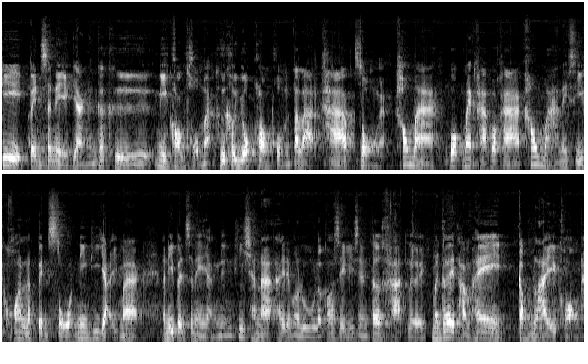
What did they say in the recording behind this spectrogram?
ที่เป็นเสน่ห์อย่างหนึ่งก็คือ มีคลองถมอะคือเขายกคลองถมตลาดค้าส่งอะเข้ามาพวกแม่ค้าพ่อค้าเข้ามาในซีคอนแล้วเป็นโซนนิ่งที่ใหญ่มาก อันนี้เป็นเสน่ห์อย่างหนึ่งที่ชนะไทยไดมารูแล้วก็เสรีเซ็นเตอร์ขาดเลย มันก็เลยทำให้กำไรของไทยได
